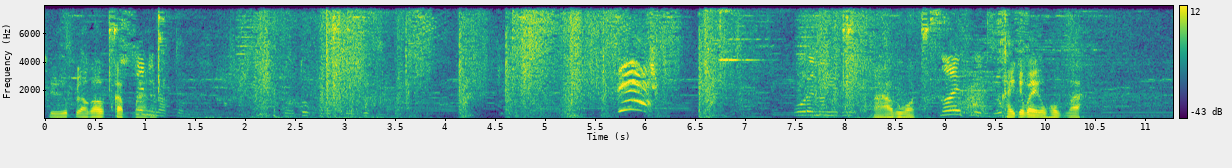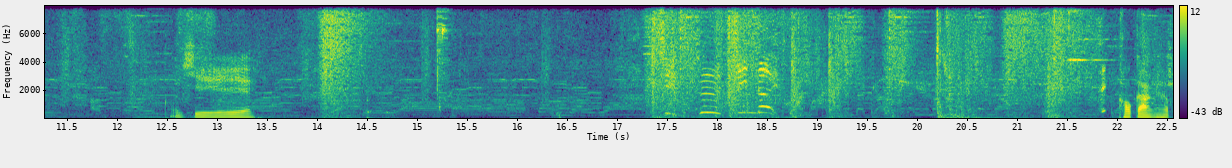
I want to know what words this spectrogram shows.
ชื้บแล้วก็กลับมา มาครับทุกคนใครจะไปกับผมวะโอเคเข้ากลางนะครับ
